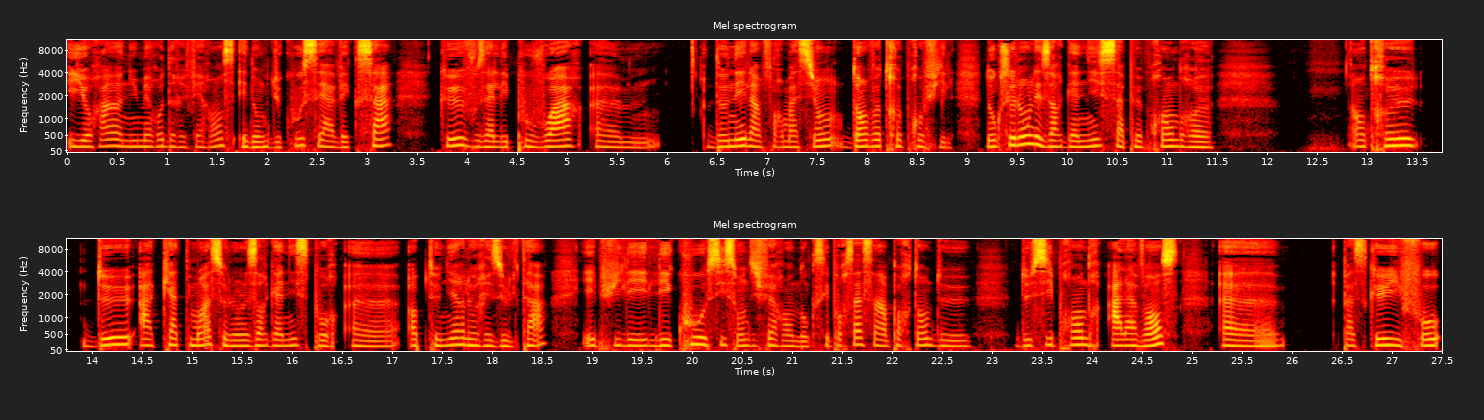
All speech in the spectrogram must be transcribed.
il y aura un numéro de référence. Et donc du coup, c'est avec ça que vous allez pouvoir euh, donner l'information dans votre profil. Donc selon les organismes, ça peut prendre euh, entre 2 à 4 mois selon les organismes pour euh, obtenir le résultat. Et puis les, les coûts aussi sont différents. Donc c'est pour ça c'est important de, de s'y prendre à l'avance euh, parce qu'il faut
